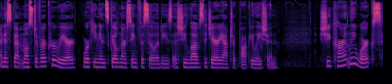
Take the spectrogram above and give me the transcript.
and has spent most of her career working in skilled nursing facilities as she loves the geriatric population. She currently works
